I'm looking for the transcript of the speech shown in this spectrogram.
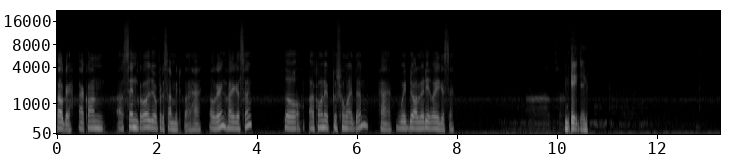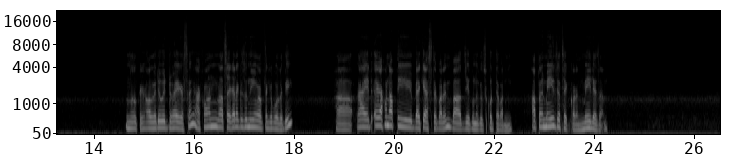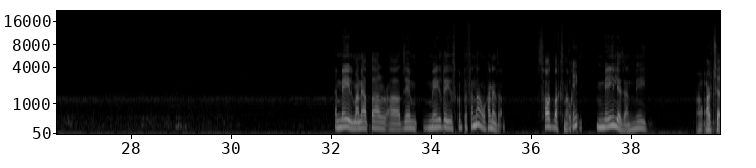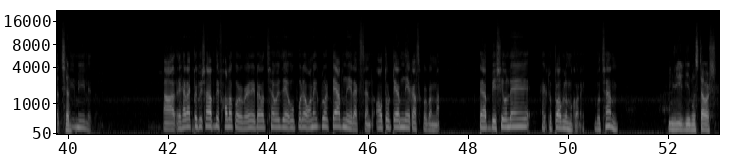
ওকে এখন সেন্ড করে যে উপরে সাবমিট করা হ্যাঁ ওকে হয়ে গেছে। তো এখন একটু সময় দেন হ্যাঁ উইথড্র অলরেডি হয়ে গেছে। আচ্ছা এই যে, ওকে অলরেডি উইথড্র হয়ে গেছে। এখন আচ্ছা এখানে কিছু নিয়ম আপনাকে বলে দিই। হ্যাঁ এখন আপনি ব্যাকে আসতে পারেন বা যে কোনো কিছু করতে পারেন। আপনার মেইলটা চেক করেন মেইলে যান। মেইল মানে আপনার যে মেইলটা ইউজ করতেছেন না ওখানে যান। সফট বক্স না. মেইলে যান মেইল আচ্ছা আচ্ছা। মেইলে যান। আর এখানে একটা বিষয় আপনি ফলো করবেন এটা হচ্ছে ওই যে উপরে অনেকগুলো ট্যাব নিয়ে রাখছেন অত ট্যাব নিয়ে কাজ করবেন না। ট্যাব বেশি হলে একটু প্রবলেম করে বুঝছেন? জি জি বুঝতে পারছি।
